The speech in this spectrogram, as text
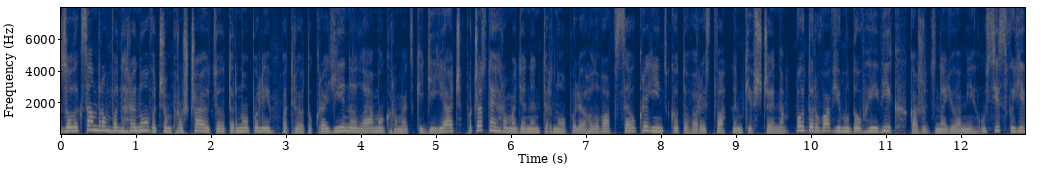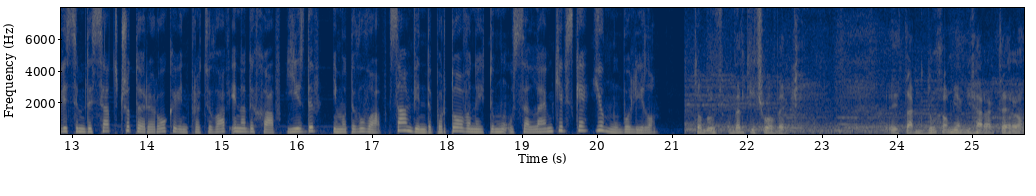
З Олександром Венгриновичем прощаються у Тернополі патріот України, лемок, громадський діяч, почесний громадянин Тернополя, голова всеукраїнського товариства Лемківщина. Бог дарував йому довгий вік, кажуть знайомі. Усі свої 84 роки він працював і надихав, їздив і мотивував. Сам він депортований, тому усе лемківське йому боліло. To był wielki człowiek. I tak duchom, jak i charakterem.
